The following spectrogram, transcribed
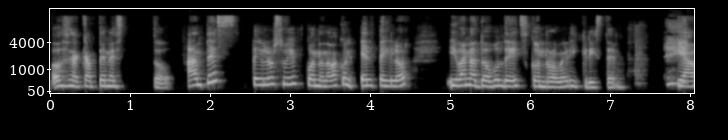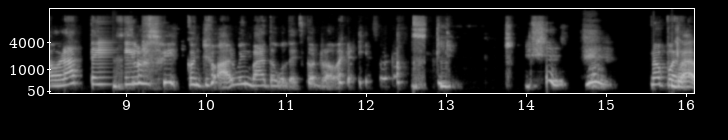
o sea, capten esto. Antes, Taylor Swift, cuando andaba con el Taylor, iban a double dates con Robert y Kristen. Y ahora Taylor Swift con Joe Alwyn va a double dates con Robert. y eso no. No puedo, Wow.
